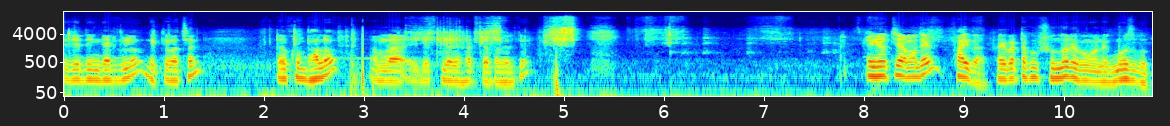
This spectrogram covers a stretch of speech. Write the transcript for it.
এই যে রিং গাইডগুলো দেখতে পাচ্ছেন। এটা খুব ভালো। আমরা এই যে খুলে দেখাচ্ছি আপনাদেরকে। এই হচ্ছে আমাদের ফাইবার ফাইবারটা খুব সুন্দর এবং অনেক মজবুত।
